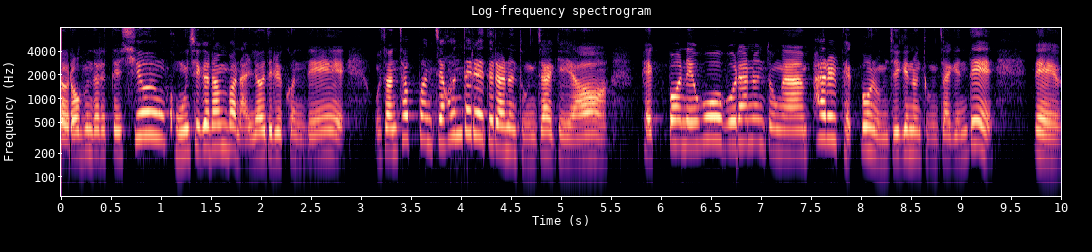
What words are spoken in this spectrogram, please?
여러분들한테 쉬운 공식을 한번 알려드릴 건데 우선 첫 번째 헌드레드라는 동작이에요. 100번의 호흡을 하는 동안 팔을 100번 움직이는 동작인데 네,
